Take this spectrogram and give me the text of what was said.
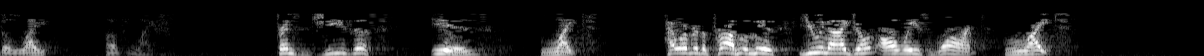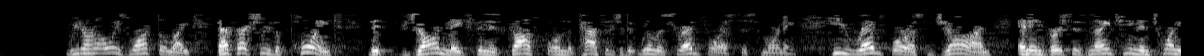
the light of life. Friends, Jesus is light. However, the problem is, you and I don't always want light. We don't always want the light. That's actually the point that John makes in his gospel in the passage that Willis read for us this morning. He read for us John, and in verses 19 and 20,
